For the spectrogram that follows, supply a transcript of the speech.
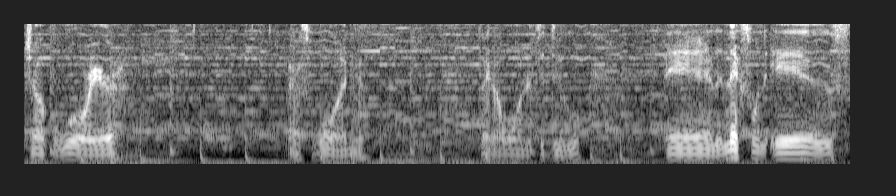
Junk Warrior. That's one thing I wanted to do. And the next one is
